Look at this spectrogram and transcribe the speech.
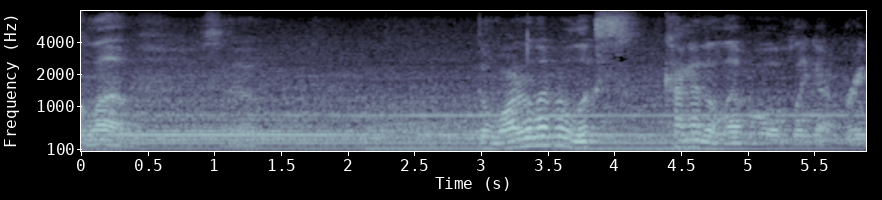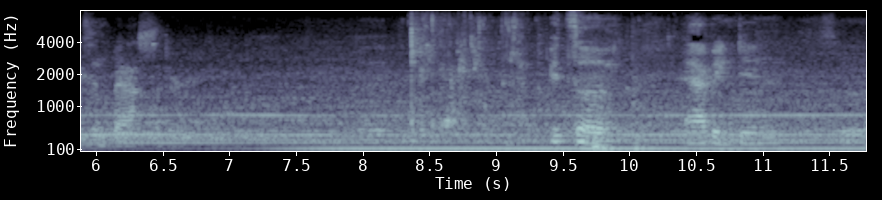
glove. So the water level looks kind of the level of like a Briggs Ambassador. It's a Abingdon. So.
